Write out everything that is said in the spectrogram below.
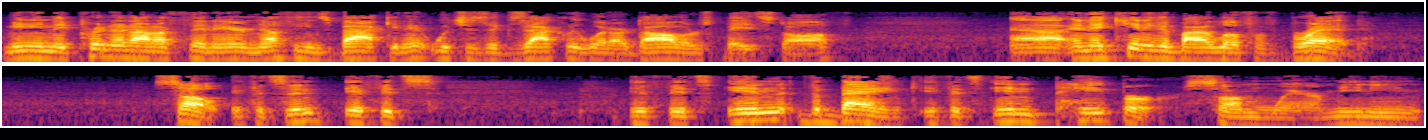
meaning they print it out of thin air, nothing's backing it, which is exactly what our dollar's based off, uh, and they can't even buy a loaf of bread. So if it's in if it's if it's in the bank, if it's in paper somewhere, meaning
